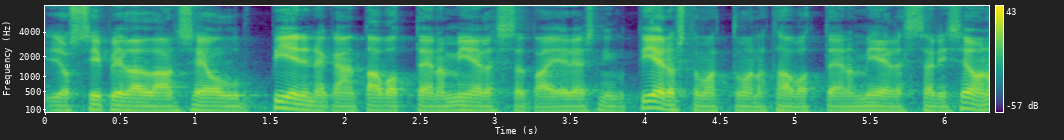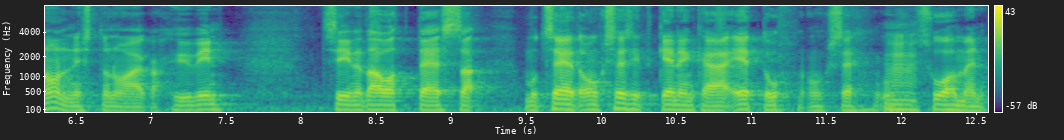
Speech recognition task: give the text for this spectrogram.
jos Sipilällä on se ollut pieninäkään tavoitteena mielessä tai edes niin kuin tiedostamattomana tavoitteena mielessä, niin se on onnistunut aika hyvin siinä tavoitteessa. Mutta se, että onko se sitten kenenkään etu, onko se mm. Suomen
